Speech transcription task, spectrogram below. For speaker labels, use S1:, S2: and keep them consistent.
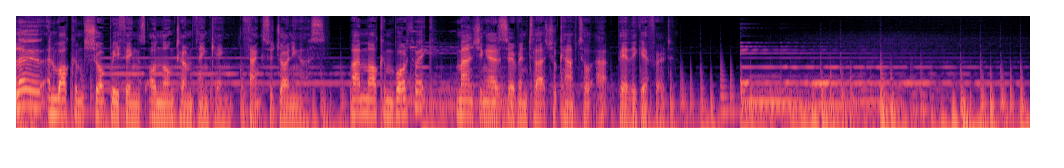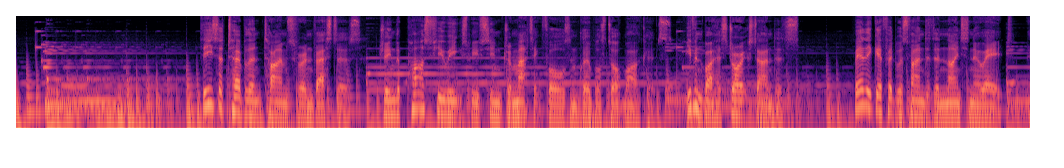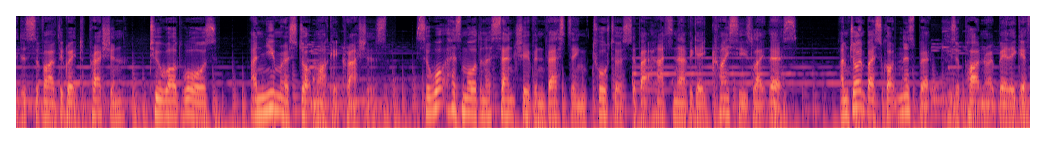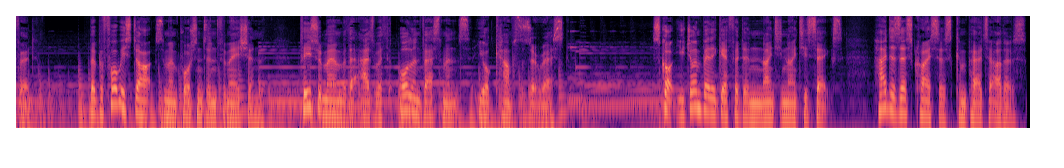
S1: Hello and welcome to short briefings on long term thinking. Thanks for joining us. I'm Malcolm Borthwick, Managing Editor of Intellectual Capital at Baillie Gifford. These are turbulent times for investors. During the past few weeks, we've seen dramatic falls in global stock markets, even by historic standards. Baillie Gifford was founded in 1908. It has survived the Great Depression, two world wars, and numerous stock market crashes. So, what has more than a century of investing taught us about how to navigate crises like this? I'm joined by Scott Nisbet, who's a partner at Baillie Gifford. But before we start, some important information. Please remember that, as with all investments, your capital is at risk. Scott, you joined Baillie Gifford in 1996. How does this crisis compare to others?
